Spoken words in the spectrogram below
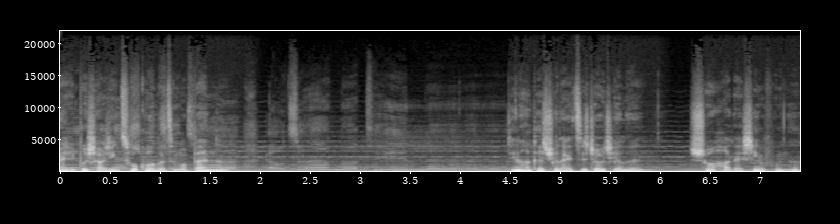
然一不小心错过了怎么办呢？听到歌曲来自周杰伦，《说好的幸福》呢？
